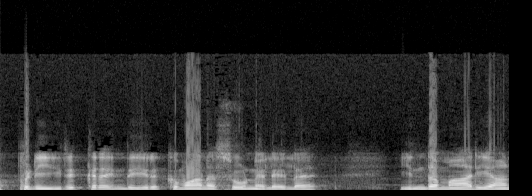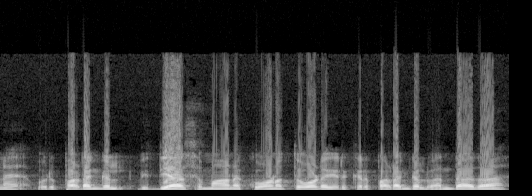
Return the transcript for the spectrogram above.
அப்படி இருக்கிற இந்த இறுக்கமான சூழ்நிலையில் இந்த மாதிரியான ஒரு படங்கள் வித்தியாசமான கோணத்தோடு இருக்கிற படங்கள் வந்தால் தான்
